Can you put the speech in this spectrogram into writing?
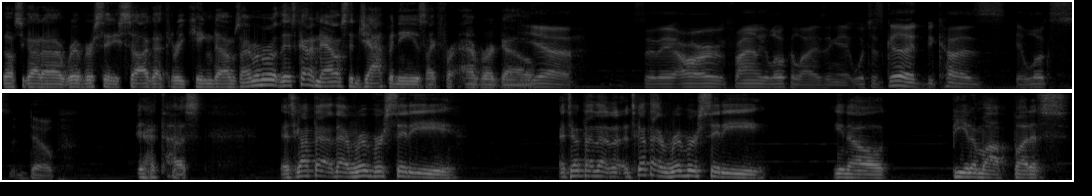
We also got a uh, River City Saga Three Kingdoms. I remember this got announced in Japanese like forever ago. Yeah. So they are finally localizing it, which is good because it looks dope. Yeah, it does. It's got that that River City. It's got that, that it's got that River City, you know, beat 'em up, but it's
